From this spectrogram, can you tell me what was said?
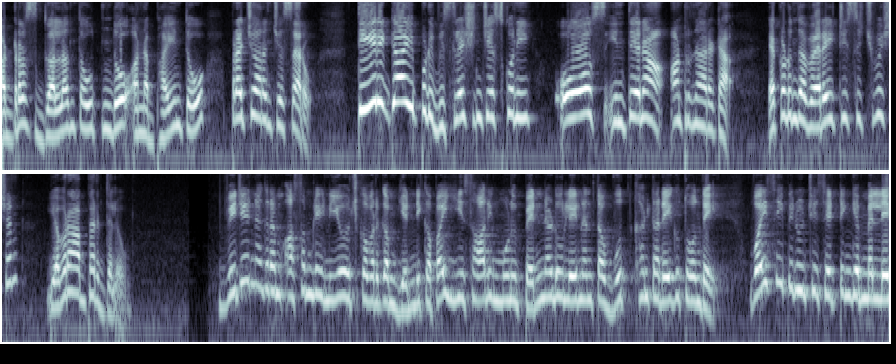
అడ్రస్ గల్లంతవుతుందో అన్న భయంతో ప్రచారం చేశారు. తీరిగ్గా ఇప్పుడు విశ్లేషణ చేసుకుని ఓస్ ఇంతేనా అంటున్నారట. ఎక్కడుందా వెరైటీ సిచ్యువేషన్? ఎవరా అభ్యర్థులు? విజయనగరం అసెంబ్లీ నియోజకవర్గం ఎన్నికపై ఈసారి మును పెన్నడూ లేనంత ఉత్కంఠ రేగుతోంది. వైసీపీ నుంచి సిట్టింగ్ ఎమ్మెల్యే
